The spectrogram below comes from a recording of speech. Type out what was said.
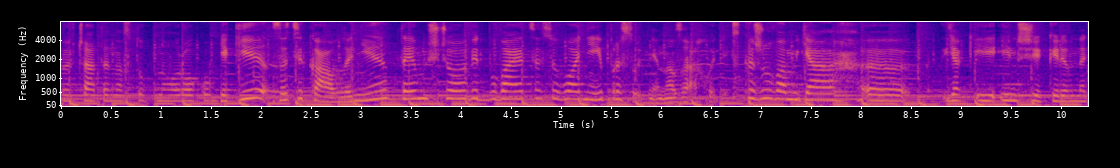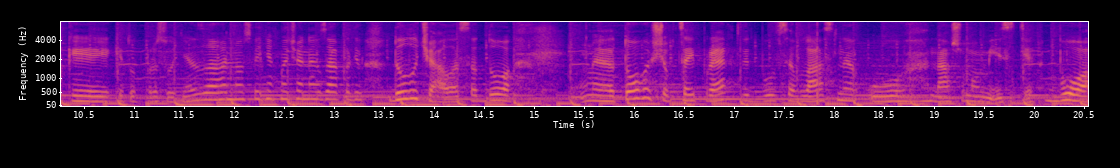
вивчати наступного року, які зацікавлені тим, що відбувається сьогодні, і присутні на заході. Скажу вам, я е, як і інші керівники, які тут присутні з загальноосвітніх навчальних закладів, долучалася до е, того, щоб цей проект відбувся власне у нашому місті. Бо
